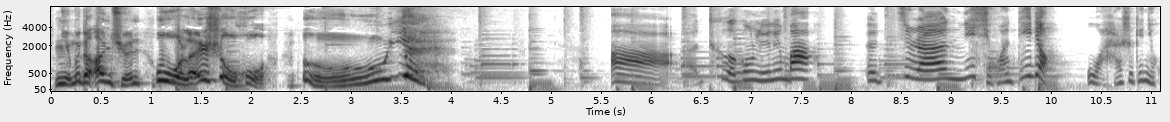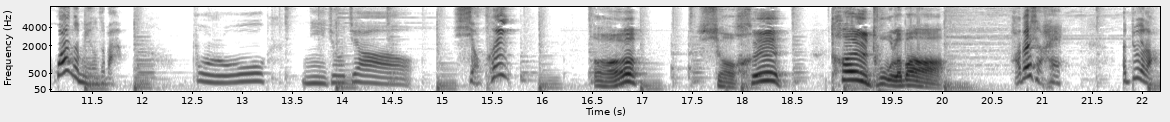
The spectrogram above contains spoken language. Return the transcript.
你们的安全我来守护。哦耶！啊，特工零零八，呃，既然你喜欢低调，我还是给你换个名字吧。不如你就叫小黑。啊，小黑。太土了吧！好的，小黑。啊，对了，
